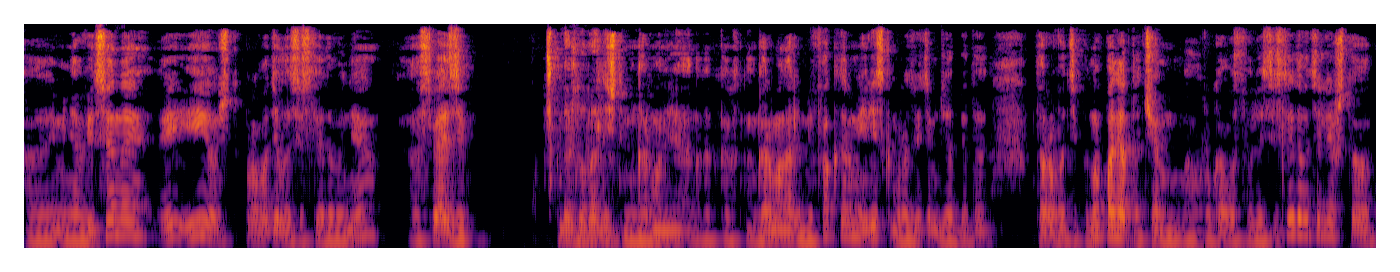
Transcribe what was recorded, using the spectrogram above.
э, имени Авиценны, и, и значит, проводилось исследование связи между различными гормональными факторами и риском развития диабета второго типа. Ну, понятно, чем э, руководствовались исследователи, что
